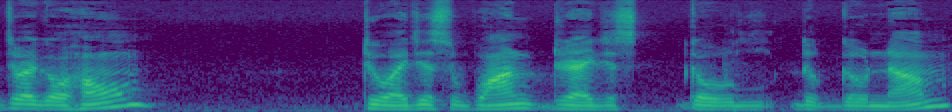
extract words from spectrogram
Do I go home? Do I just want? Do I just go go numb?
